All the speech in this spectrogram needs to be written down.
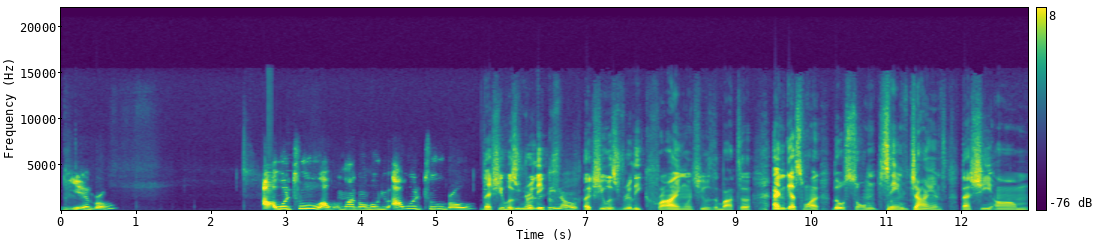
Yeah, bro. I would too. I, am not gonna hold you. I would too, bro. That she was Enough really enough. like she was really crying when she was about to. And guess what? Those same same giants that she um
